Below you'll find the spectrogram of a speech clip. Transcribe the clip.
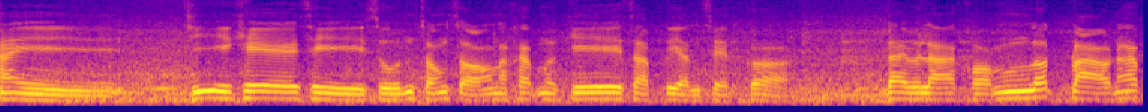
ให้ GEK 4022 นะครับ เมื่อกี้สับเปลี่ยนเสร็จก็ ได้เวลาของรถเปล่านะครับ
